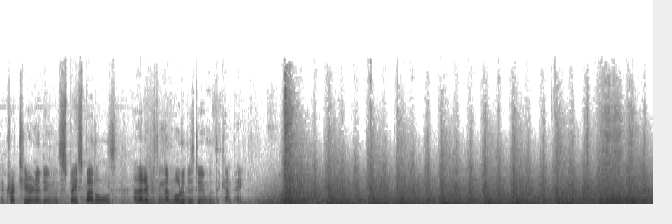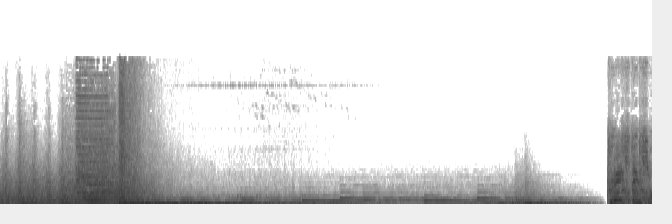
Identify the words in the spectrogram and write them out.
that Criterion are doing with space battles, and that everything that Motive is doing with the campaign. 英雄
